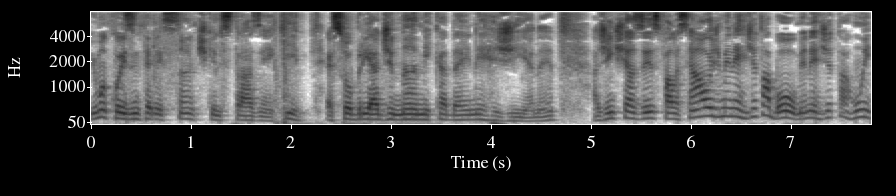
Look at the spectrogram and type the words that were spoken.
E uma coisa interessante que eles trazem aqui é sobre a dinâmica da energia, né? A gente às vezes fala assim: "Ah, hoje minha energia tá boa, minha energia tá ruim,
